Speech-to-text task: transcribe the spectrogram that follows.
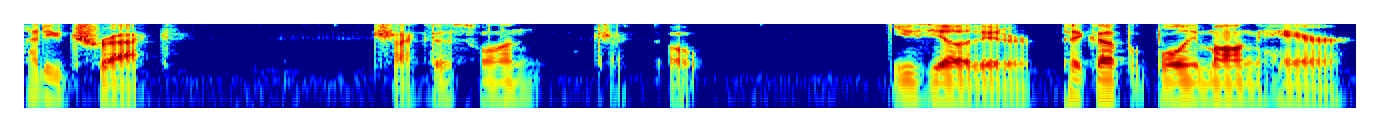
How do you track? Track this one. Track. Oh, use the elevator. Pick up a Bullymong hair.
